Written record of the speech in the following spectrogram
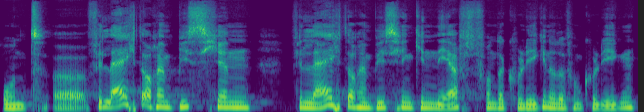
und äh, vielleicht auch ein bisschen vielleicht auch ein bisschen genervt von der Kollegin oder vom Kollegen,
